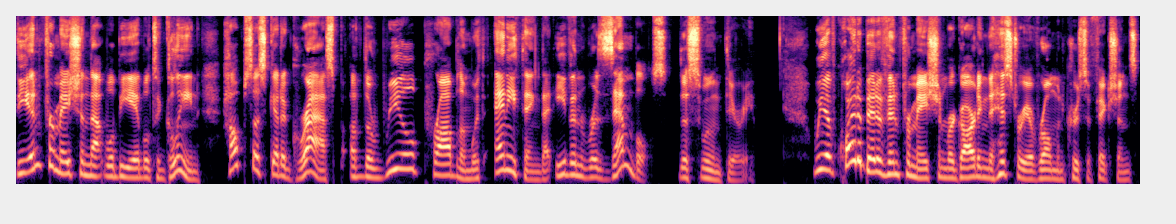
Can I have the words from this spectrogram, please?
The information that we'll be able to glean helps us get a grasp of the real problem with anything that even resembles the swoon theory. We have quite a bit of information regarding the history of Roman crucifixions,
